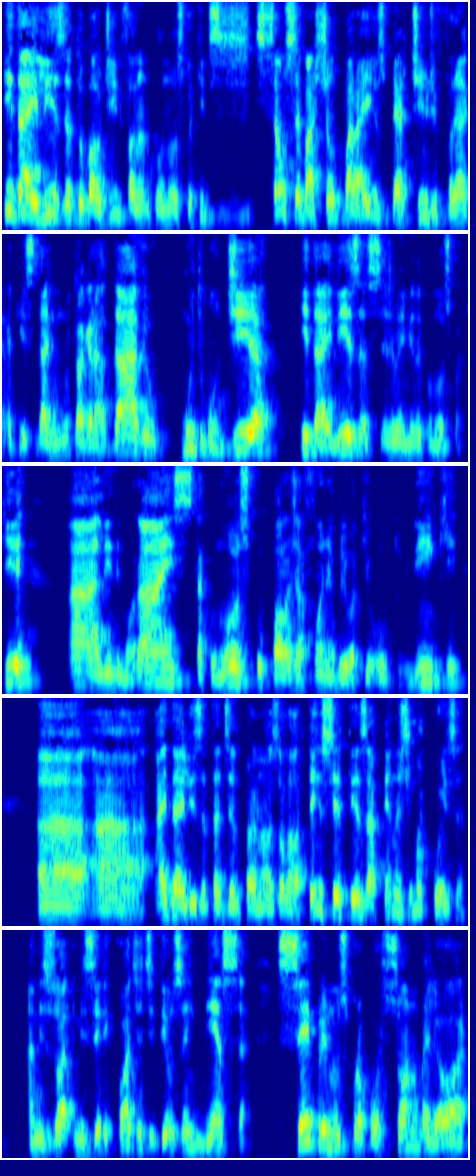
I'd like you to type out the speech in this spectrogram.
e da Elisa Tubaldini falando conosco aqui de São Sebastião do Paraíso, pertinho de Franca, aqui, cidade muito agradável. Muito bom dia e da Elisa, seja bem-vinda conosco aqui. A Aline Moraes está conosco, Paula Jafone abriu aqui outro link. A, Ida Elisa está dizendo para nós: olha lá, tenho certeza apenas de uma coisa: a misericórdia de Deus é imensa, sempre nos proporciona o melhor.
